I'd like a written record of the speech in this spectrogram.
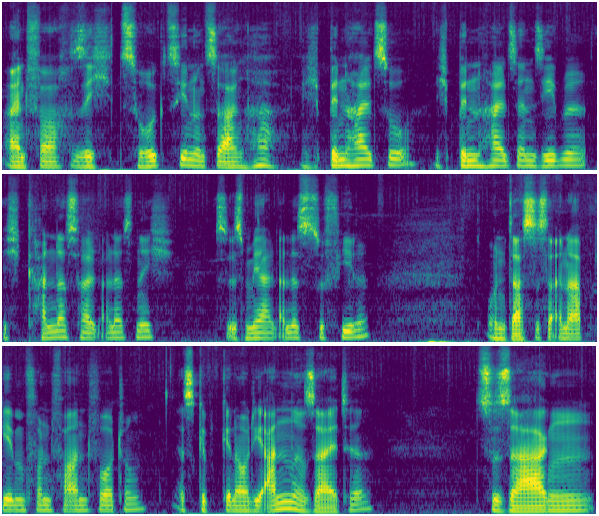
einfach sich zurückziehen und sagen, ha, ich bin halt so, ich bin halt sensibel, ich kann das halt alles nicht, es ist mir halt alles zu viel. Und das ist ein Abgeben von Verantwortung. Es gibt genau die andere Seite, zu sagen,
